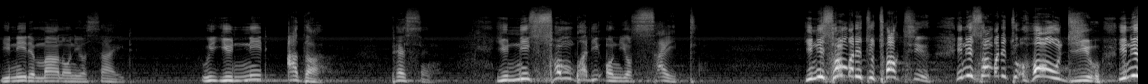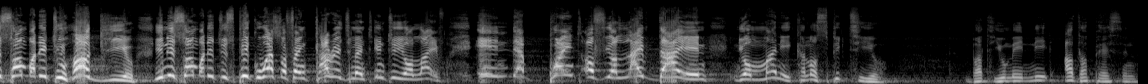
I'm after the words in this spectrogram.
You need a man on your side. You need other person. You need somebody on your side. You need somebody to talk to you. You need somebody to hold you. You need somebody to hug you. You need somebody to speak words of encouragement into your life. In the point of your life dying, your money cannot speak to you. But you may need other person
